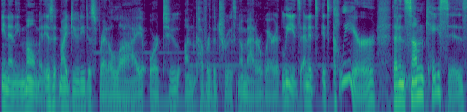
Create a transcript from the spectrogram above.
in any moment? Is it my duty to spread a lie or to uncover the truth no matter where it leads? And it's it's clear that in some cases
